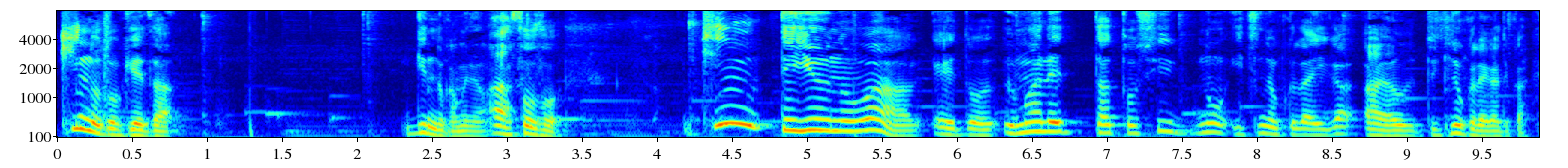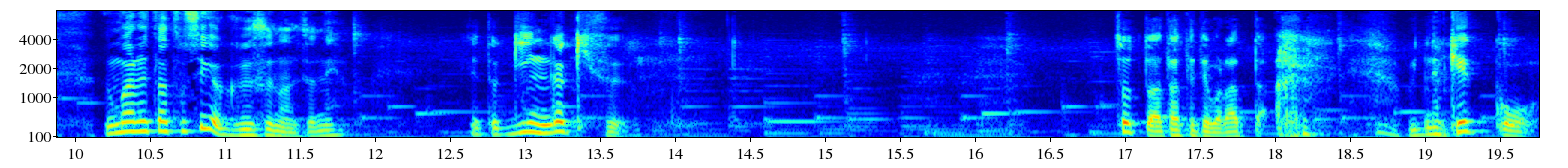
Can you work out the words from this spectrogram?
金の時計座。銀のカメレオン。あ、そうそう。金っていうのは、えっ、ー、と、生まれた年の1の位が、あ、1の位がというか、生まれた年が偶数なんですよね。えっ、ー、と、銀が奇数。ちょっと当たってて笑った。結構、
